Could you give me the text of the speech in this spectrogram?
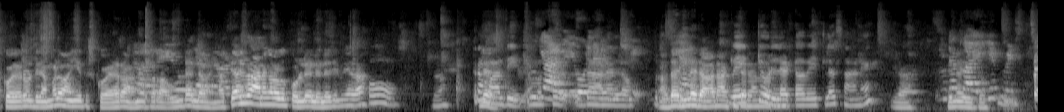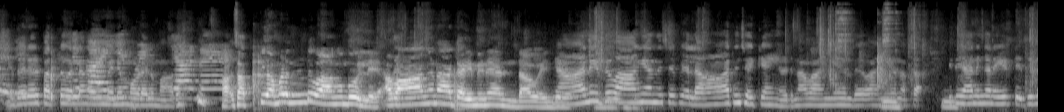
സ്ക്വയറും ഉണ്ട്. നമ്മൾ വാങ്ങിയത് സ്ക്വയർ ആണ്. അപ്പൊ റൗണ്ട് അല്ല വാങ്ങിയത്. അത്യാവശ്യം സാധനങ്ങളൊക്കെ കൊള്ളുമല്ലോ അല്ലെ ചെമ്മിയതാ അതല്ല ഡാഡാക്കി തരാം വെയിറ്റും ഇല്ല കേട്ടോ വെയിറ്റ്ലെസ് ആണ്. ഇതൊരു പത്ത് കൊല്ലം കഴിയുമ്പോഴും മോഡൽ മാറും. സത്യം നമ്മൾ എന്ത് വാങ്ങുമ്പോ ഇല്ലേ? ആ വാങ്ങണ ആ ടൈമിനെ ഉണ്ടാവും ഞാനിത് വാങ്ങിയെന്ന് വെച്ചപ്പോ എല്ലാരും ചോദിക്കാൻ ഇടുന്ന വാങ്ങിയത് വാങ്ങിയെന്നൊക്കെ ഇത് ഞാനിങ്ങനെ ഇട്ട് ഇതിൽ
